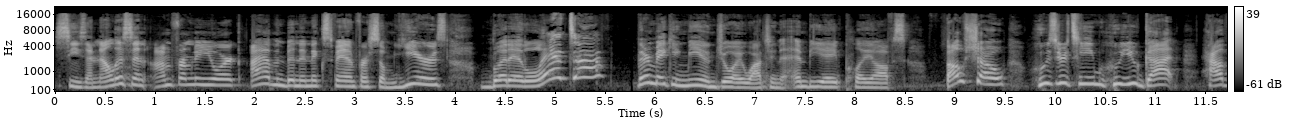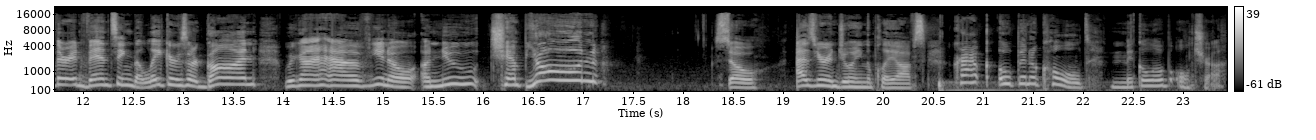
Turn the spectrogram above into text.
season. Now, listen, I'm from New York. I haven't been a Knicks fan for some years, but Atlanta they're making me enjoy watching the NBA playoffs. Faux show. Who's your team? Who you got? How they're advancing. The Lakers are gone. We're going to have, you know, a new champion. So, as you're enjoying the playoffs, crack open a cold Michelob Ultra.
